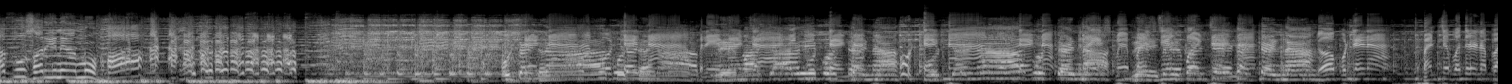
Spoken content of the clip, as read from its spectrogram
ಅದು ಸರಿನೇ ಅನ್ನು. ಆ. ಪುಟ್ಟಣ್ಣ ಪುಟ್ಟಣ್ಣ ಪ್ರೇಮಚಾರಿ ಪುಟ್ಟಣ್ಣ ಪುಟ್ಟಣ್ಣ ಪುಟ್ಟಣ್ಣ ರೇಷ್ಮೆ ಪಂಚೆ ಪಂಚೆ ಓ ಪುಟ್ಟಣ್ಣ ಪಂಚ ಬಂದ್ರಣ್ಣಪ್ಪ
